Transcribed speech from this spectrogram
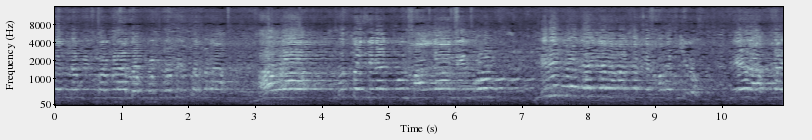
উত্তর পরগনা দক্ষিণ চব্বিশ পরগনা হাওড়া উত্তর দিনাজপুর মালদা বীরভূম বিভিন্ন জায়গায় আমার কাছে খবর ছিল। এর আপনার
